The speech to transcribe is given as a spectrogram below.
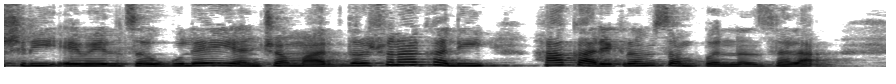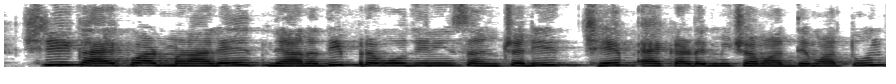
श्री एम एल चौगुले यांच्या मार्गदर्शनाखाली हा कार्यक्रम संपन्न झाला. श्री गायकवाड म्हणाले ज्ञानदीप प्रबोधिनी संचलित झेप अकॅडमीच्या माध्यमातून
